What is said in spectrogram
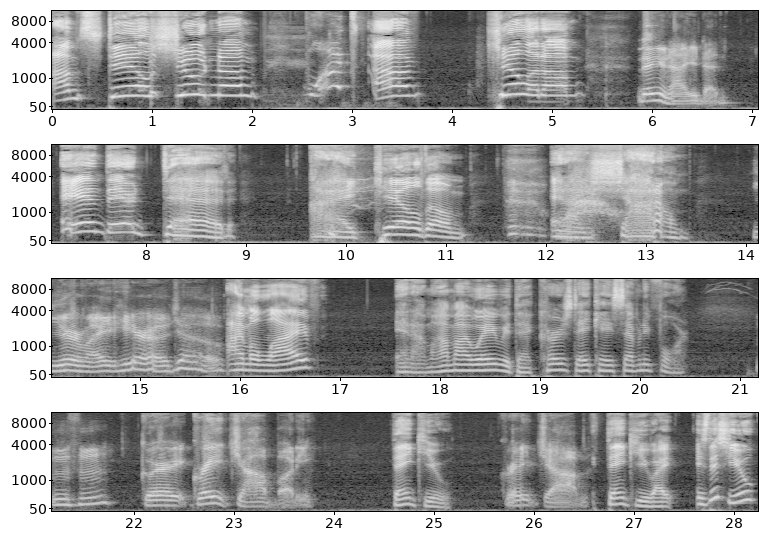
I'm still shooting them. What? I'm killing them. No, you're not. You're dead. And they're dead. I killed them. And I shot them. You're my hero, Joe. I'm alive. And I'm on my way with that cursed AK 74. Mm-hmm. Great, great job, buddy. Thank you. Great job. Thank you. I Is this you?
